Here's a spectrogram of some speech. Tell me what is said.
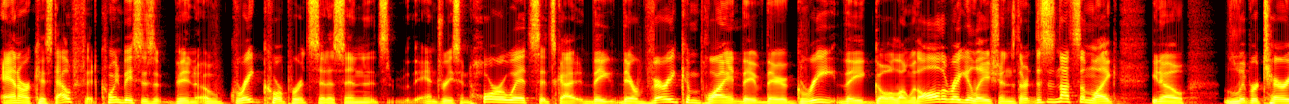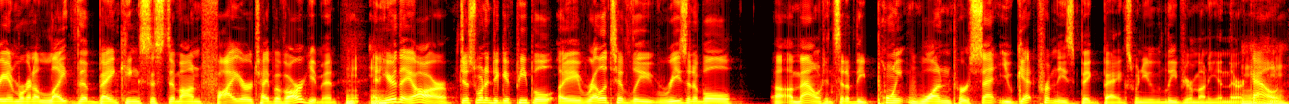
anarchist outfit. Coinbase has been a great corporate citizen. It's Andreessen Horowitz. It's got they they're very compliant. They they agree. They go along with all the regulations. They're, this is not some like you know libertarian. We're going to light the banking system on fire type of argument. And here they are, just wanting to give people a relatively reasonable uh, amount instead of the 0.1 percent you get from these big banks when you leave your money in their account.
